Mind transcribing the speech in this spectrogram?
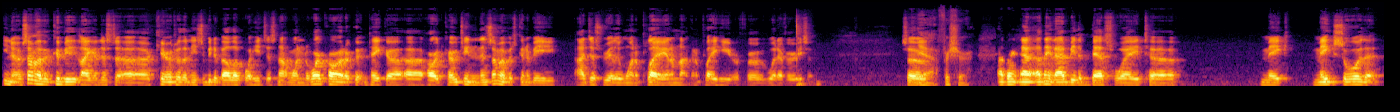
you know, some of it could be like just a, a, character that needs to be developed where he's just not wanting to work hard or couldn't take a, a hard coaching. And then some of it's going to be, I just really want to play and I'm not going to play here for whatever reason. So yeah, for sure. I think that, I think that'd be the best way to make, make sure that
